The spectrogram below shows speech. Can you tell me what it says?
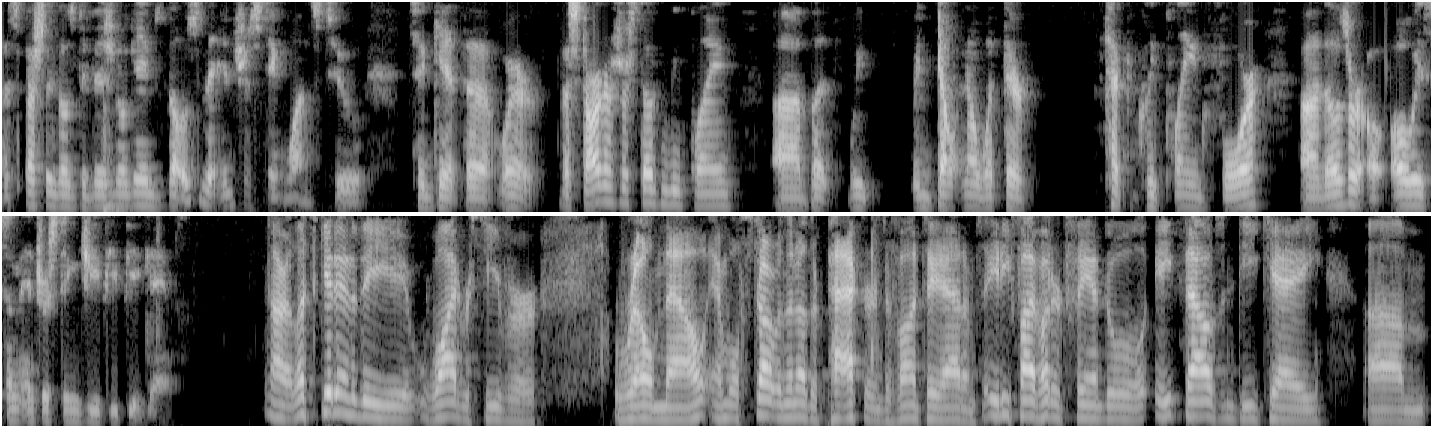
especially those divisional games, those are the interesting ones to to get the where the starters are still going to be playing, uh, but we we don't know what they're technically playing for. Uh, those are always some interesting GPP games. All right, let's get into the wide receiver realm now, and we'll start with another Packer and Davante Adams, 8,500 FanDuel, 8,000 DK. Um,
